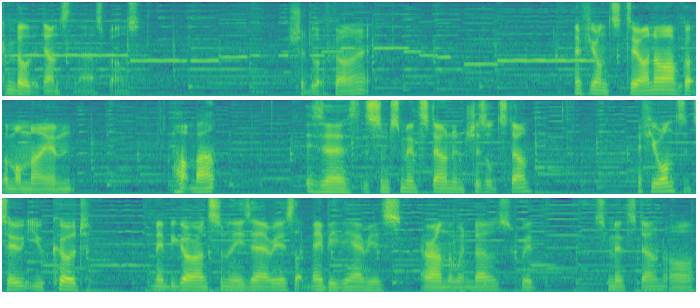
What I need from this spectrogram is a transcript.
can build it down to there, I suppose. Should look alright. If you wanted to, I know I've got them on my um, hotbar. Is uh, some smooth stone and chiseled stone. If you wanted to, you could maybe go around some of these areas, like maybe the areas around the windows with smooth stone or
